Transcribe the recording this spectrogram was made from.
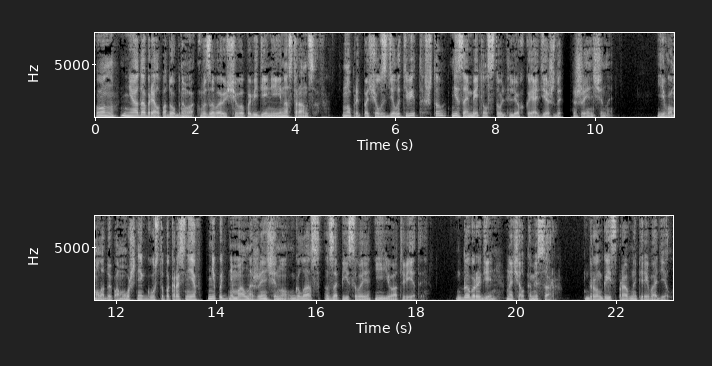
Он не одобрял подобного вызывающего поведения иностранцев, но предпочел сделать вид, что не заметил столь легкой одежды женщины. Его молодой помощник, густо покраснев, не поднимал на женщину глаз, записывая ее ответы. «Добрый день», — начал комиссар. Дронго исправно переводил.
